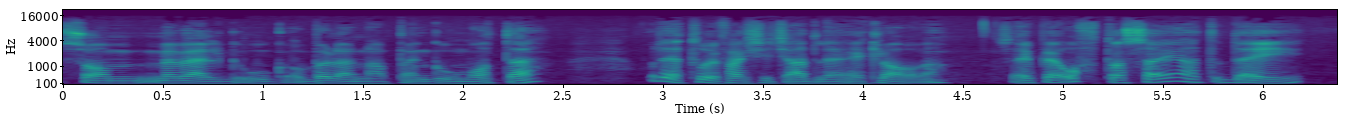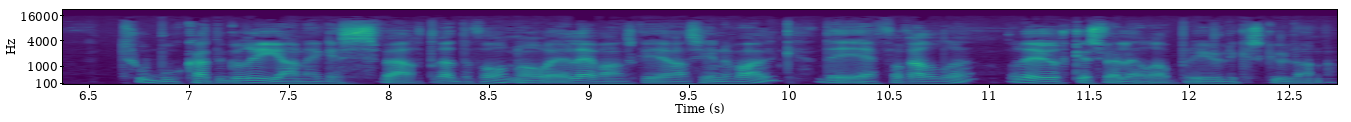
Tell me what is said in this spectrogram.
som vi velger å belønne på en god måte. Og det tror jeg faktisk ikke alle er klar over. Så jeg pleier ofte å si at de to kategoriene jeg er svært redde for når elevene skal gjøre sine valg. Det er foreldre, og det er yrkesveiledere på de ulike skolene.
